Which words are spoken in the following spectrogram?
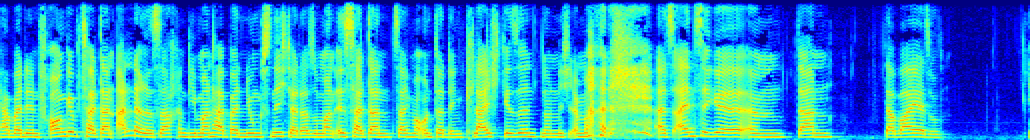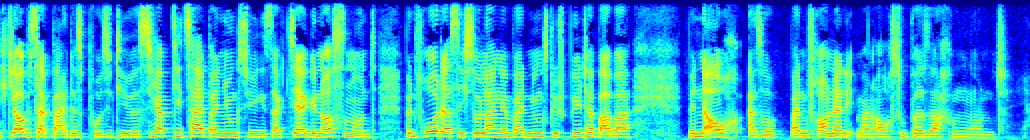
ja, bei den Frauen gibt's halt dann andere Sachen, die man halt bei den Jungs nicht hat. Also man ist halt dann, sag ich mal, unter den Gleichgesinnten und nicht immer als Einzige ähm, dann dabei. Also ich glaube, es hat beides Positives. Ich habe die Zeit bei den Jungs, wie gesagt, sehr genossen und bin froh, dass ich so lange bei den Jungs gespielt habe, aber bin auch, also bei den Frauen erlebt man auch super Sachen und ja,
